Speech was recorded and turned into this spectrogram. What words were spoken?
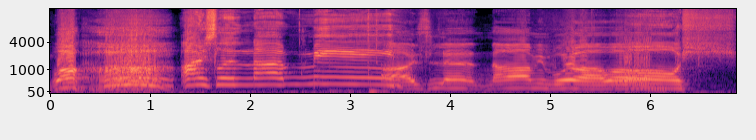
Wow. Iceland, not me. 아이슬란드 남이 뭐야? 와. oh, sh-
